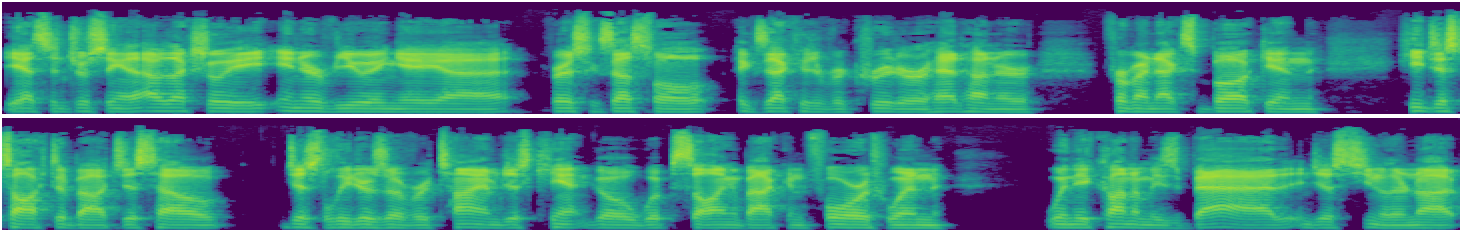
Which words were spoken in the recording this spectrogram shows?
Yeah, it's interesting. I was actually interviewing a uh, very successful executive recruiter, headhunter for my next book, and he just talked about just how just leaders over time just can't go whipsawing back and forth when when the economy is bad and just you know they're not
